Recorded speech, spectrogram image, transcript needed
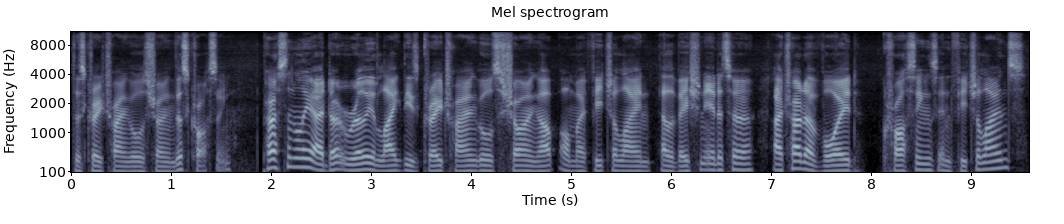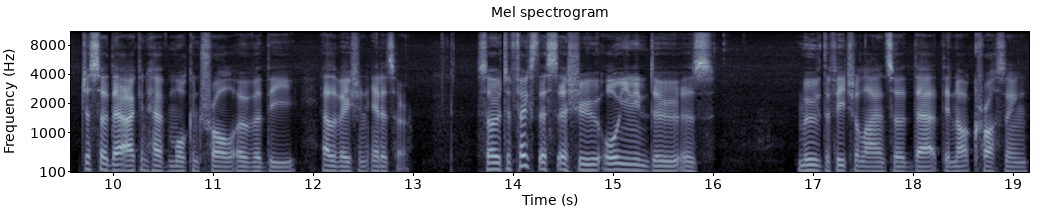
this gray triangle is showing this crossing. Personally, I don't really like these gray triangles showing up on my feature line elevation editor. I try to avoid crossings in feature lines just so that I can have more control over the elevation editor. So to fix this issue, all you need to do is move the feature line so that they're not crossing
